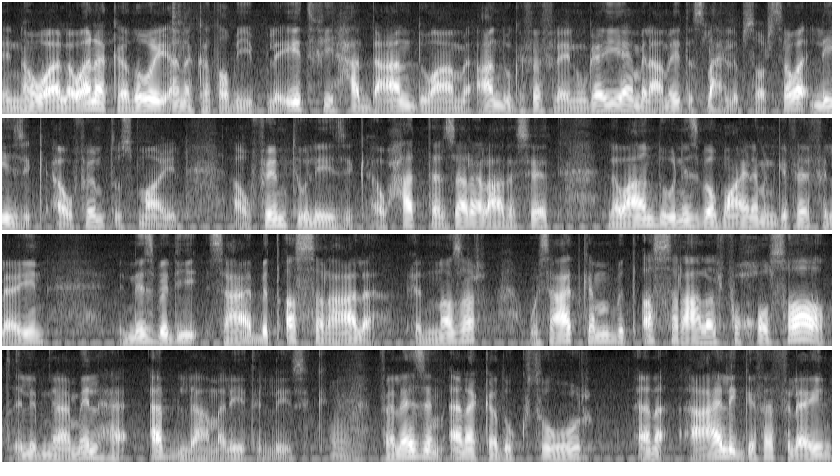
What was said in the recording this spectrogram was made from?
إن هو لو أنا كدوري أنا كطبيب لقيت في حد عنده عم عنده جفاف العين وجاي يعمل عملية إصلاح الإبصار سواء ليزك أو femto smile أو femto LASIK أو حتى زرع العدسات لو عنده نسبة معينة من جفاف العين النسبة دي ساعات بتأثر على النظر وساعات كمان بتأثر على الفحوصات اللي بنعملها قبل عملية الليزك. فلازم أنا كدكتور أنا أعالج جفاف العين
